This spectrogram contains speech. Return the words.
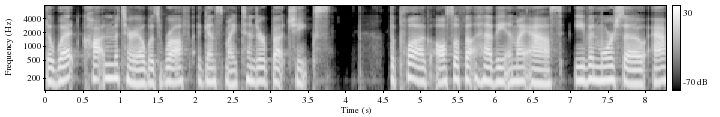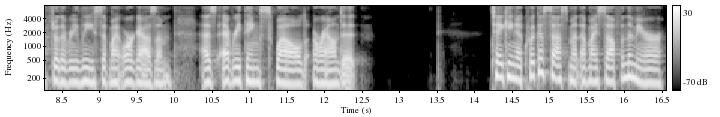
The wet cotton material was rough against my tender butt cheeks. The plug also felt heavy in my ass, even more so after the release of my orgasm, as everything swelled around it. Taking a quick assessment of myself in the mirror,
